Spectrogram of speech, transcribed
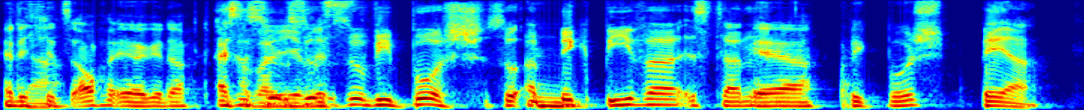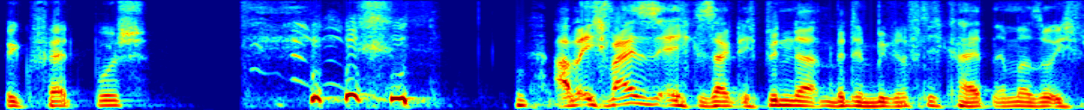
Hätte ich Ja. jetzt auch eher gedacht. Also so, so, so wie Bush, so a Mhm. Big Beaver ist dann Ja. Big Bush, Bär. Big Fat Bush. Aber ich weiß es ehrlich gesagt, ich bin da mit den Begrifflichkeiten immer so. Ich,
